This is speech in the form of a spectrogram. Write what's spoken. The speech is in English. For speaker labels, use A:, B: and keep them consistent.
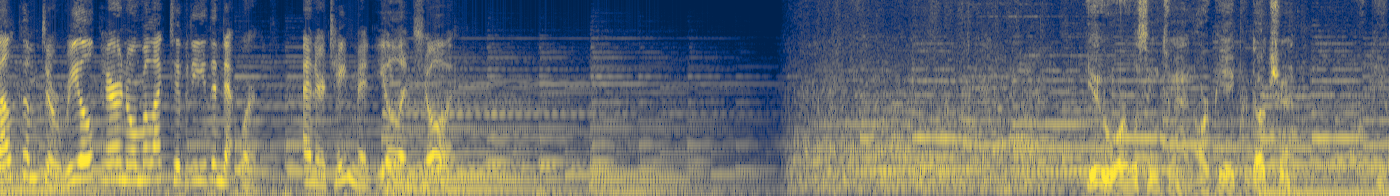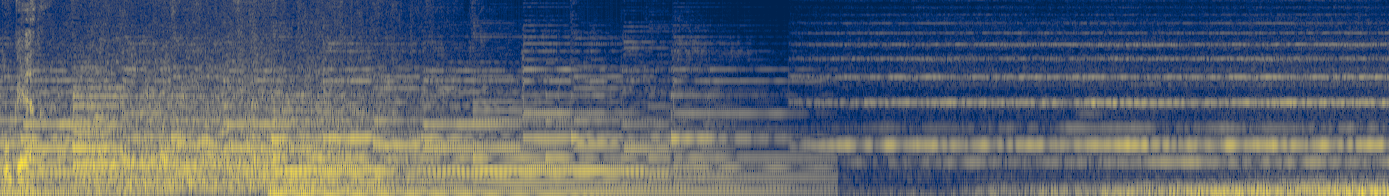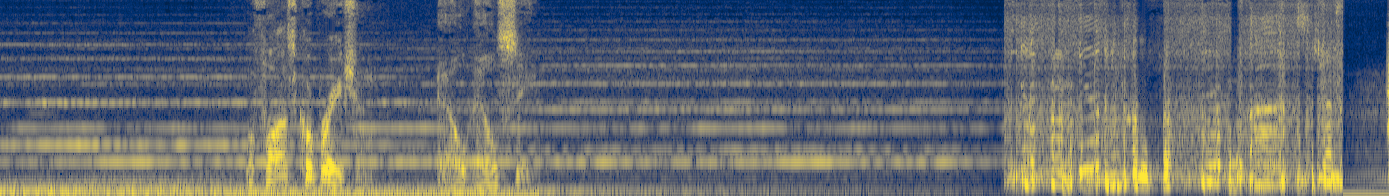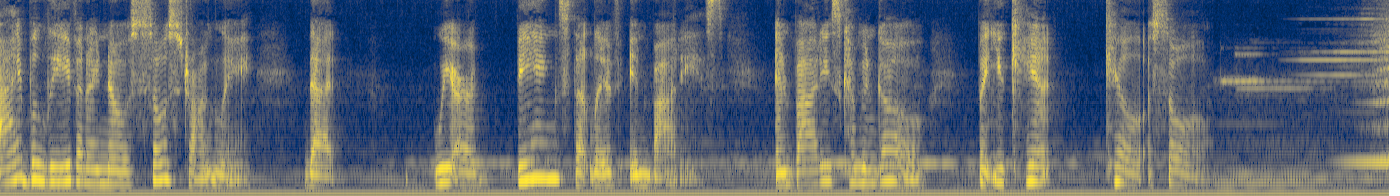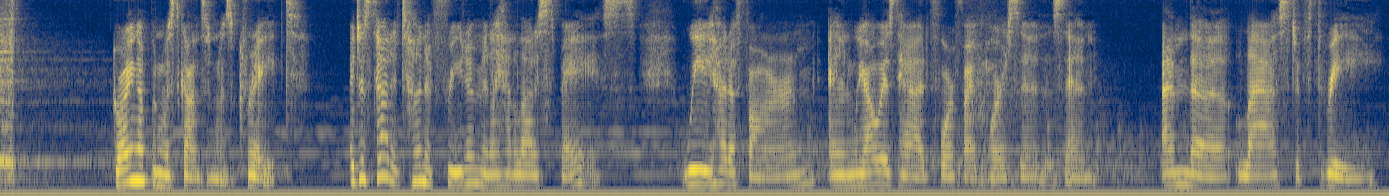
A: Welcome to Real Paranormal Activity, the network. Entertainment you'll enjoy.
B: You are listening to an RPA production where people gather. LaFosse Corporation, LLC.
C: I believe and I know so strongly that we are beings that live in bodies, and bodies come and go, but you can't kill a soul. Growing up in Wisconsin was great. I just had a ton of freedom and I had a lot of space. We had a farm and we always had four or five horses, and I'm the last of three.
